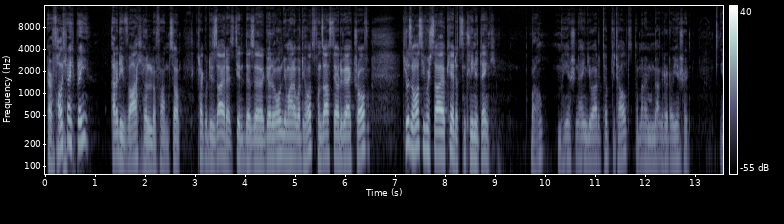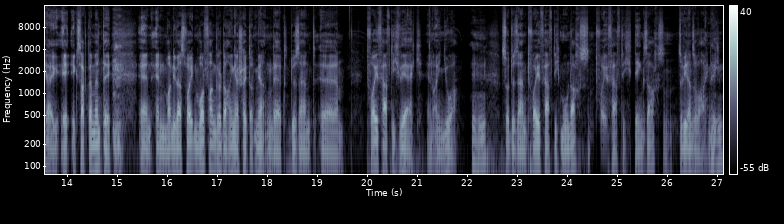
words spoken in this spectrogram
erfolgreich bringt oder die Wachhülle davon. So, du was du hast, von sagst du, ja, du Werk drauf. Du hast, ich würde sagen, okay, das ist ein kleines Ding. Well, hier schon ein Jahr top geteilt, dann man merken, dass hier steht. Ja, exaktamente. En, en wanneer we zweiten Wort van grote aangescheid dat merken dat er zijn uh, 52 werk in een jaar. Mhm. Så det er 52 måndags, 52 dingsdags, und so wie dann so nicht? Mhm.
